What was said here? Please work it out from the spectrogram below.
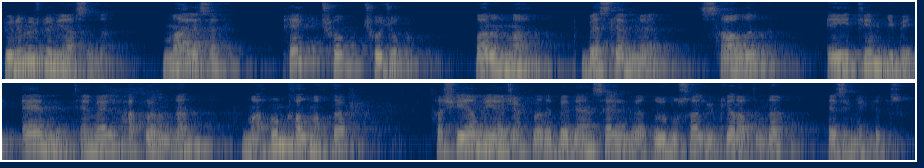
Günümüz dünyasında maalesef pek çok çocuk barınma, beslenme, sağlık, eğitim gibi en temel haklarından mahrum kalmakta, taşıyamayacakları bedensel ve duygusal yükler altında ezilmektedir.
